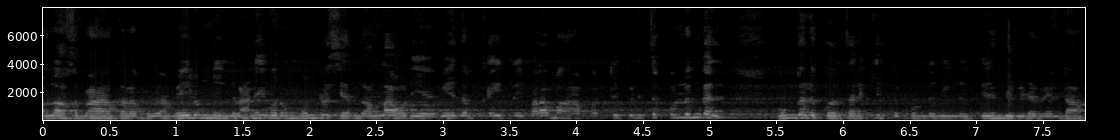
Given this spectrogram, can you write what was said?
அல்லாஹ் சுப்ஹானஹு வ மேலும் நீங்கள் அனைவரும் ஒன்று சேர்ந்து அல்லாஹுடைய வேதம் கயிற்றை பலமாக பற்றி பிடித்துக் கொள்ளுங்கள். உங்களுக்குள் தர்க்கித்துக் கொண்டு நீங்கள் பிரிந்து விட வேண்டாம்.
